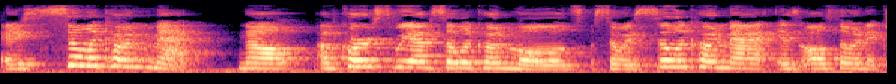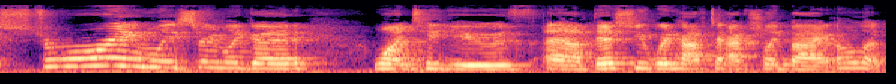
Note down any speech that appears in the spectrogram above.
a silicone mat. Now, of course, we have silicone molds, so a silicone mat is also an extremely, extremely good one to use. Uh, this you would have to actually buy. Oh, look,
